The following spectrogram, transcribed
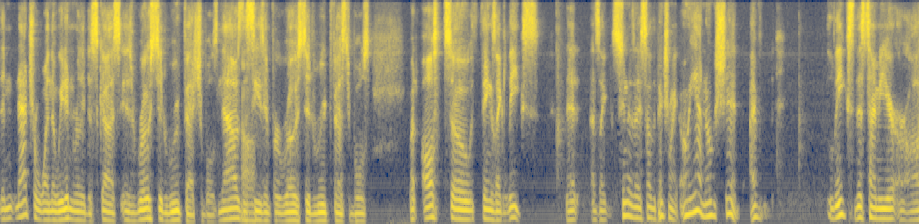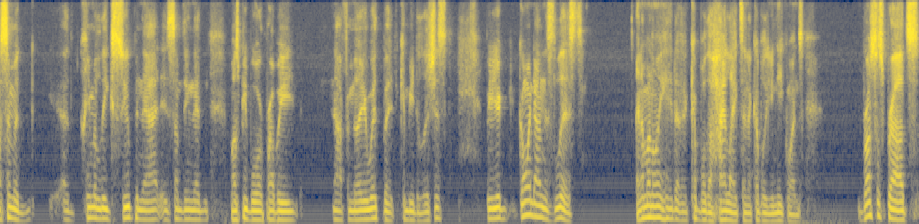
the natural one that we didn't really discuss is roasted root vegetables. Now is the Oh. season for roasted root vegetables, but also things like leeks. That I was like, as soon as I saw the picture, I'm like, oh yeah, no shit. I've leeks this time of year are awesome. A, cream of leek soup and that is something that most people are probably not familiar with, but can be delicious. But you're going down this list, and I'm gonna only hit a couple of the highlights and a couple of unique ones. Brussels sprouts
